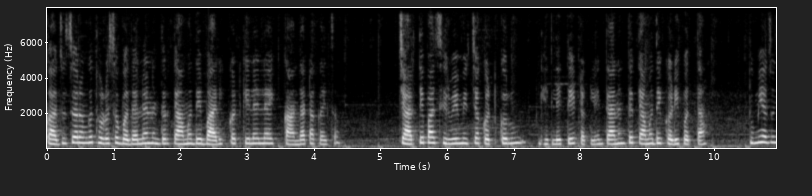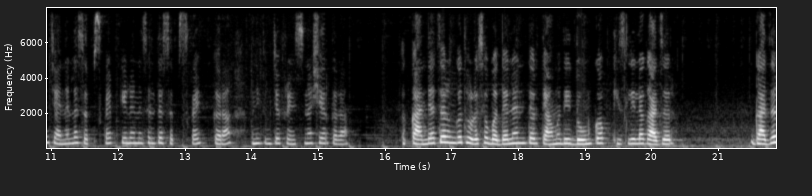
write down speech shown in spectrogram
काजूचा रंग थोडंसं बदलल्यानंतर त्यामध्ये बारीक कट केलेला एक कांदा टाकायचा. चार ते पाच हिरवे मिरच्या कट करून घेतले ते टाकले. त्यानंतर त्यामध्ये कढीपत्ता. तुम्ही अजून चॅनलला सबस्क्राईब केलं नसेल तर सबस्क्राईब करा आणि तुमच्या फ्रेंड्सना शेअर करा. कांद्याचा रंग थोडंसं बदलल्यानंतर त्यामध्ये दोन कप खिसलेला गाजर. गाजर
